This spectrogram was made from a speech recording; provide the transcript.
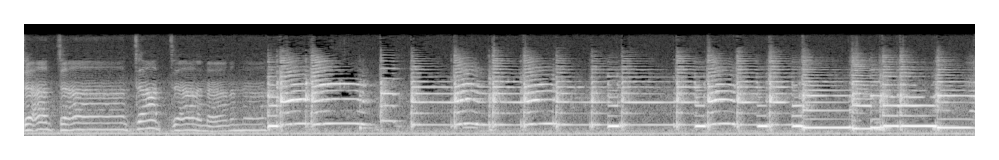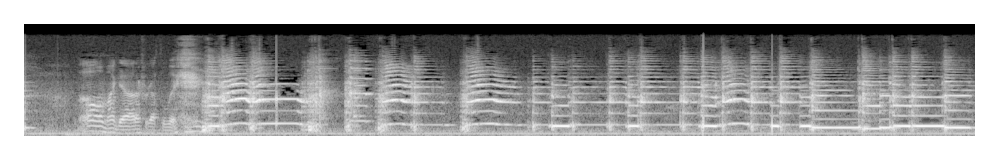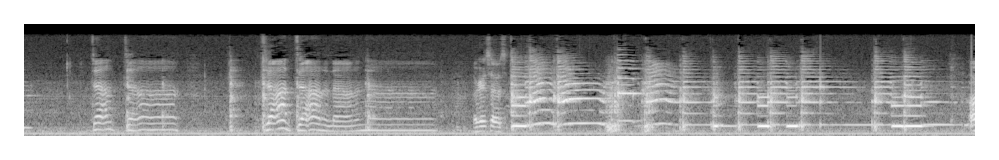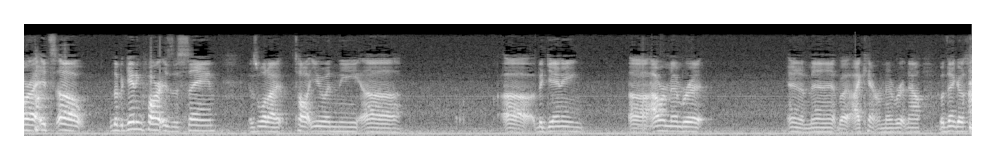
Da da da da na na na. Oh I forgot the lick. da da da da na na na. Okay, so it's. Alright, it's uh the beginning part is the same as what I taught you in the uh uh beginning. Uh I remember it in a minute, but I can't remember it now. But then it goes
